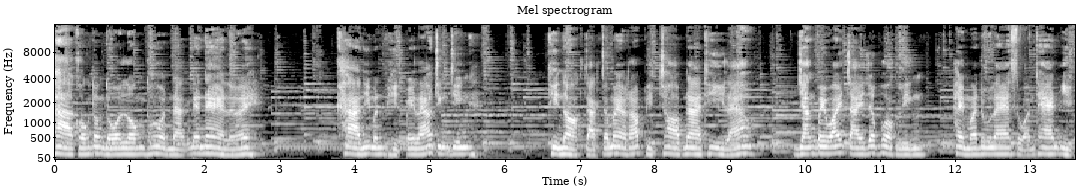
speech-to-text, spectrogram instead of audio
ข้าคงต้องโดนลงโทษหนักแน่ ๆเลย ข้านี่มันผิดไปแล้วจริงๆ ที่นอกจากจะไม่รับผิดชอบหน้าที่แล้ว ยังไปไว้ใจเจ้าพวกลิง ให้มาดูแลสวนแทนอีก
